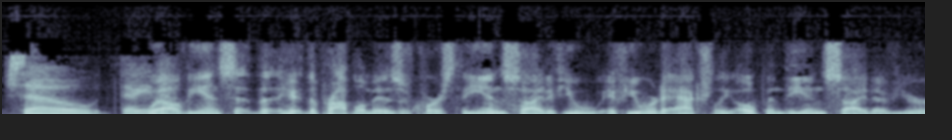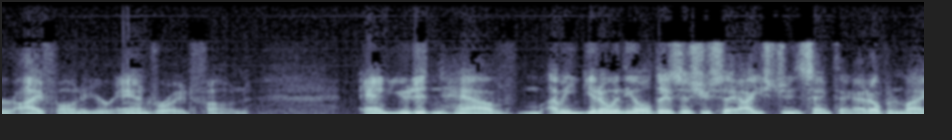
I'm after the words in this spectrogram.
So there you Well, go. Well, the inside. The, here, the problem is, of course, the inside. If you if you were to actually open the inside of your iPhone or your Android phone, and you didn't have, I mean, you know, in the old days, as you say, I used to do the same thing. I'd open my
